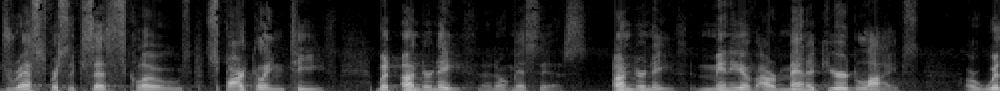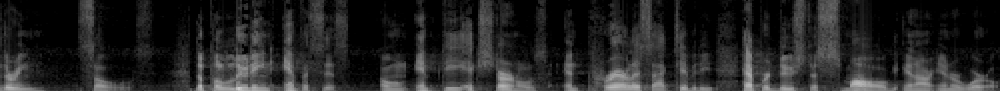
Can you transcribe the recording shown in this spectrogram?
dressed for success clothes, sparkling teeth. But underneath, now don't miss this, underneath many of our manicured lives are withering souls. The polluting emphasis on empty externals and prayerless activity have produced a smog in our inner world.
